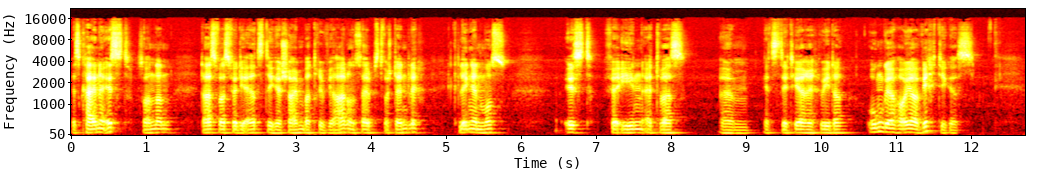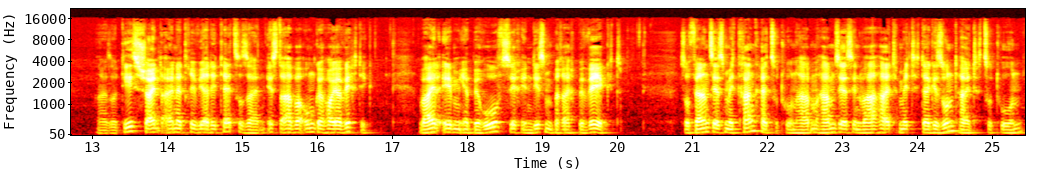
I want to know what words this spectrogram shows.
es keine ist, sondern das, was für die Ärzte hier scheinbar trivial und selbstverständlich klingen muss, ist für ihn etwas, ähm, jetzt zitiere ich wieder, ungeheuer Wichtiges. Also dies scheint eine Trivialität zu sein, ist aber ungeheuer wichtig, weil eben ihr Beruf sich in diesem Bereich bewegt. Sofern sie es mit Krankheit zu tun haben, haben sie es in Wahrheit mit der Gesundheit zu tun,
